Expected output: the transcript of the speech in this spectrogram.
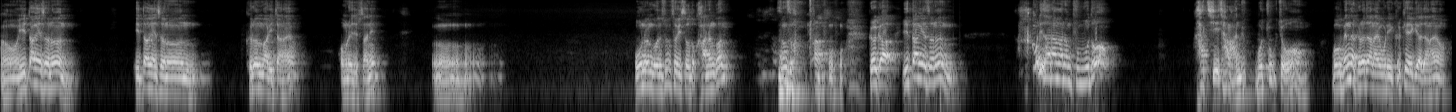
어, 이 땅에서는 이 땅에서는 그런 말 있잖아요. 어머니 집사님. 어, 오는 건 순서 있어도 가는 건 순서 없다고. 그러니까 이 땅에서는 아무리 사랑하는 부부도 같이 잘 안 죽, 못 죽죠. 뭐 맨날 그러잖아요. 우리 그렇게 얘기하잖아요.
